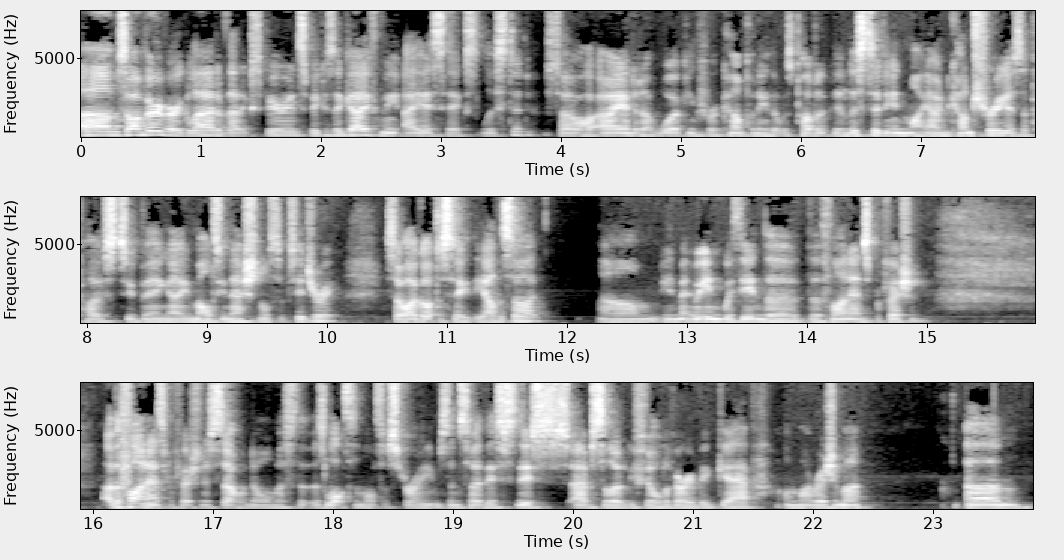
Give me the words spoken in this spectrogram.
Um, so I'm very, very glad of that experience because it gave me ASX listed. So I ended up working for a company that was publicly listed in my own country as opposed to being a multinational subsidiary. So I got to see the other side um, in, in, within the, the finance profession. Uh, the finance profession is so enormous that there's lots and lots of streams, and so this this absolutely filled a very big gap on my resume. Um,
